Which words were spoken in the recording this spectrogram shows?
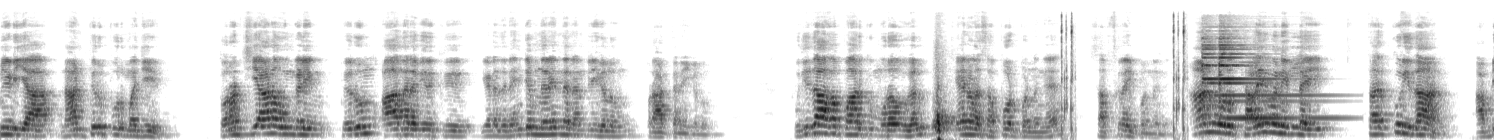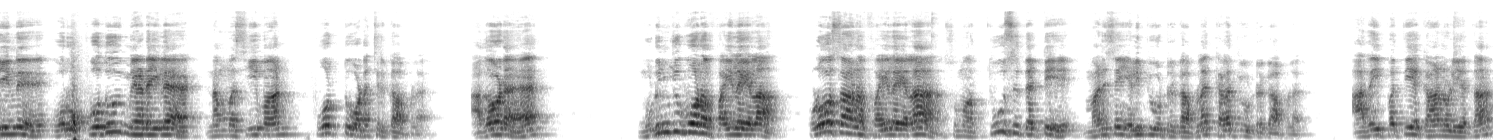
Media நான் திருப்பூர் மஜீத். தொடர்ச்சியான உங்களின் பெரும் ஆதரவிற்கு எனது நெஞ்சம் நிறைந்த நன்றிகளும் பிரார்த்தனைகளும். புதிதாக பார்க்கும் உறவுகள் சேனலை சப்போர்ட் பண்ணுங்க சப்ஸ்கிரைப் பண்ணுங்க. நான் ஒரு தலைவன் இல்லை தற்குறிதான் அப்படின்னு ஒரு பொது மேடையில நம்ம சீமான் போட்டு உடைச்சிருக்காப்புல. அதோட முடிஞ்சு போன ஃபைலையெல்லாம் க்ளோஸ் ஆன ஃபைலையெல்லாம் சும்மா தூசு தட்டி மனுஷன் எழுப்பி விட்டுருக்காப்புல கிளப்பி விட்டுருக்காப்புல. அதை பற்றிய காணொலியை தான்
